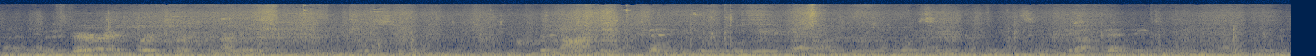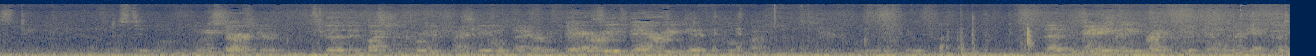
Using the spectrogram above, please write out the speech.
But it's very, very important for us to remember. The believed in God. They authentically. Let me start here. The, the questions we're going to try and deal with tonight are very, very difficult questions. That many, many bright people, many good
